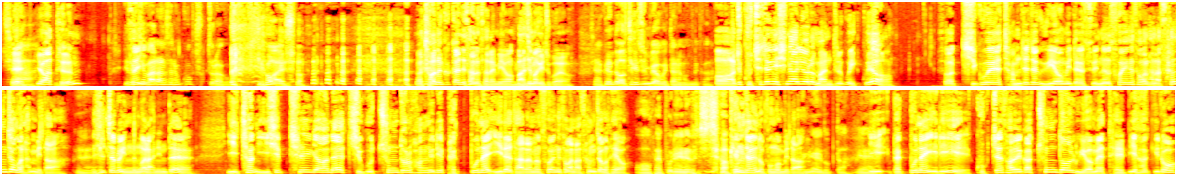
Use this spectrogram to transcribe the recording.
자. 예, 여하튼 그래서 이렇게 이- 말하는 사람 꼭 죽더라고. 영화에서. 어, 저는 끝까지 사는 사람이요. 마지막에 죽어요. 자, 그런데 어떻게 준비하고 있다는 겁니까? 어, 아주 구체적인 시나리오를 만들고 있고요. 그래서 지구의 잠재적 위험이 될 수 있는 소행성을 하나 상정을 합니다. 네. 실제로 있는 건 아닌데 2027년에 지구 충돌 확률이 100분의 1에 달하는 소행성 하나 상정을 해요. 어, 100분의 1은 진짜. 굉장히 높은 겁니다. 굉장히 높다. 예. 이 100분의 1이 국제사회가 충돌 위험에 대비하기로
